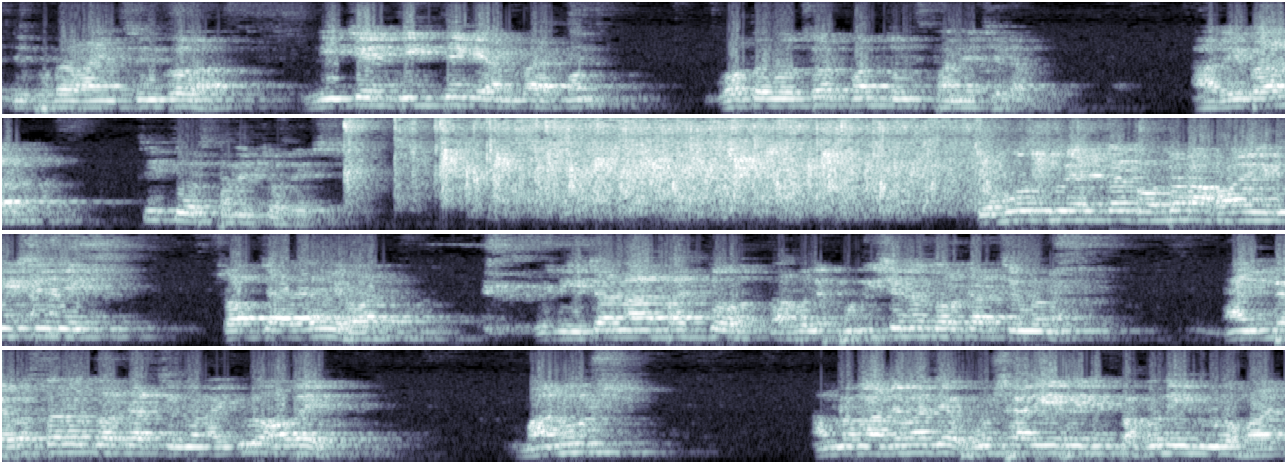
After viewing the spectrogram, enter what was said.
ত্রিপুরার আইন শৃঙ্খলা নিচের দিক থেকে আমরা এখন গত বছর পঞ্চম স্থানে ছিলাম। আর এবার তৃতীয় স্থানে চলে এসেছি। তবুও দু একটা ঘটনা হয় দেখছি যে সব জায়গায় হয়। যদি এটা না থাকতো, তাহলে পুলিশেরও দরকার ছিল না, আইন ব্যবস্থারও দরকার ছিল না, এগুলো হবে। মানুষ আমরা মাঝে মাঝে হুঁশ হারিয়ে ফেলি, তখনই এগুলো হয়।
